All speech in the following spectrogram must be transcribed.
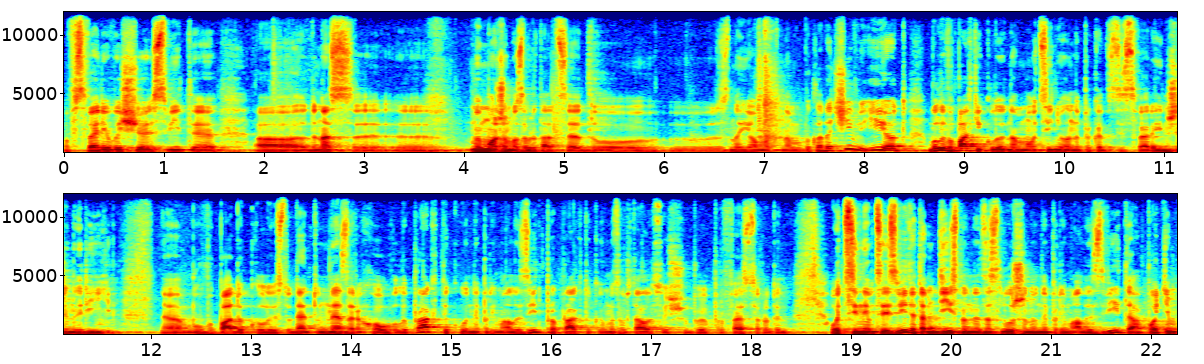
в сфері вищої освіти до нас е, ми можемо звертатися до е, знайомих нам викладачів. І от були випадки, коли нам оцінювали, наприклад, зі сфери інженерії. Е, Був випадок, коли студенту не зараховували практику, не приймали звіт про практику, і ми зверталися, щоб професор один оцінив цей звіт, і там дійсно незаслужено не приймали звіт, а потім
